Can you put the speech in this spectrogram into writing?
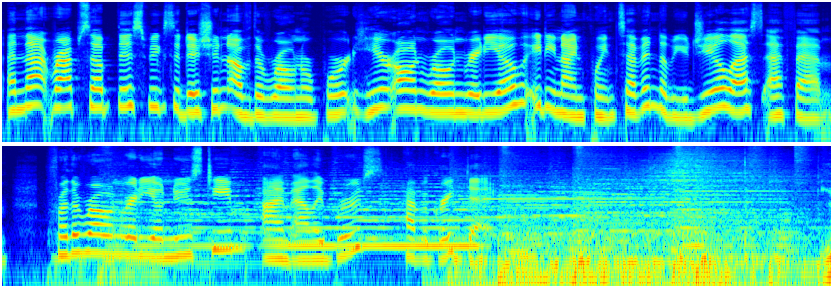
And that wraps up this week's edition of the Rowan Report here on Rowan Radio 89.7 WGLS FM. For the Rowan Radio News Team, I'm Allie Bruce. Have a great day.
